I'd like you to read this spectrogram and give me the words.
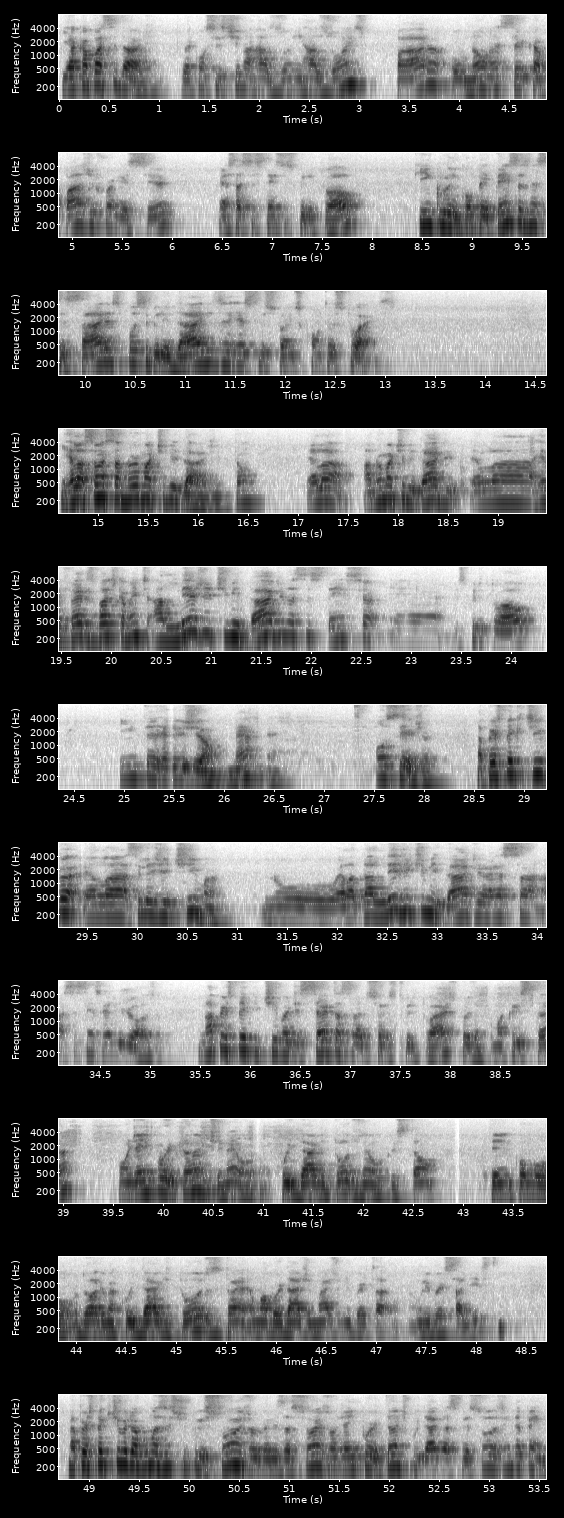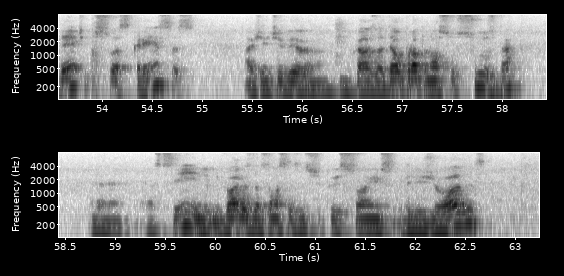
e a capacidade, que vai consistir razão, em razões para ou não né, ser capaz de fornecer essa assistência espiritual, que incluem competências necessárias, possibilidades e restrições contextuais. Em relação a essa normatividade, então, ela, a normatividade ela refere basicamente à legitimidade da assistência é, espiritual interreligião, né? Ou seja, a perspectiva ela se legitima no, ela dá legitimidade a essa assistência religiosa. Na perspectiva de certas tradições espirituais, por exemplo, uma cristã, onde é importante, né, cuidar de todos, né, o cristão tem como dogma cuidar de todos, então é uma abordagem mais universalista. Na perspectiva de algumas instituições, organizações, onde é importante cuidar das pessoas independente de suas crenças, a gente vê, no caso, até o próprio nosso SUS, né? É, é assim, e várias das nossas instituições religiosas.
